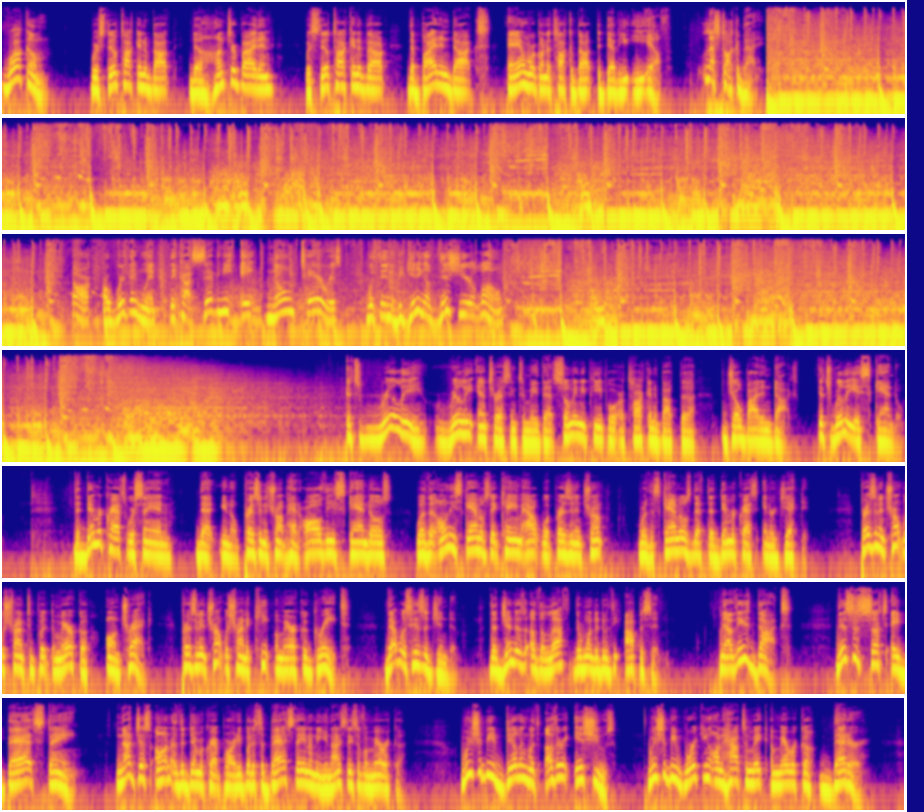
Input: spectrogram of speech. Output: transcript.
Welcome. We're still talking about the Hunter Biden. We're still talking about the Biden docs, and we're going to talk about the WEF. Let's talk about it. Or where they went, they caught 78 known terrorists within the beginning of this year alone. it's really, really interesting to me that so many people are talking about the Joe Biden docs. It's really a scandal. The Democrats were saying that, you know, President Trump had all these scandals. Well, the only scandals that came out with President Trump were the scandals that the Democrats interjected. President Trump was trying to put America on track. President Trump was trying to keep America great. That was his agenda. The agendas of the left, they wanted to do the opposite. Now, these docs, this is such a bad stain not just on the Democrat Party, but it's a bad stain on the United States of America. We should be dealing with other issues. We should be working on how to make America better,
